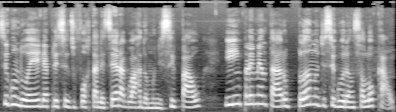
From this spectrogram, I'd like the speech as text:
Segundo ele, é preciso fortalecer a Guarda Municipal e implementar o plano de segurança local.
